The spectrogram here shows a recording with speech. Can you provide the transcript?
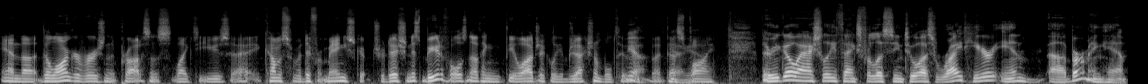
and the, the longer version that Protestants like to use uh, it comes from a different manuscript tradition. It's beautiful. There's nothing theologically objectionable to Yeah, it, but that's yeah, yeah. why. There you go, Ashley. Thanks for listening to us right here in uh, Birmingham.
